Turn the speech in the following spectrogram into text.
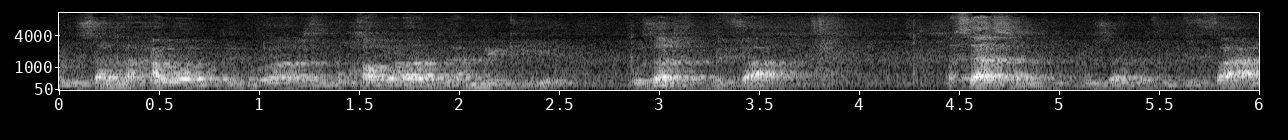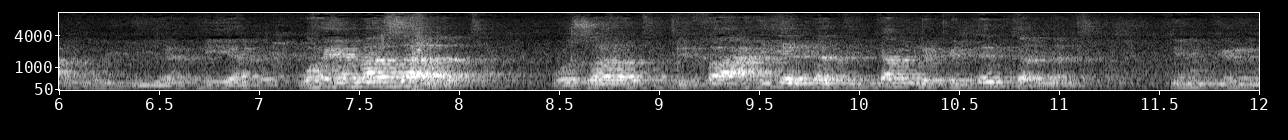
المسلحة والمخابرات الأمريكية وزارة الدفاع. أساسا وزارة الدفاع الأمريكية هي وهي ما زالت. وزارة الدفاع هي التي تملك الإنترنت. يمكن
